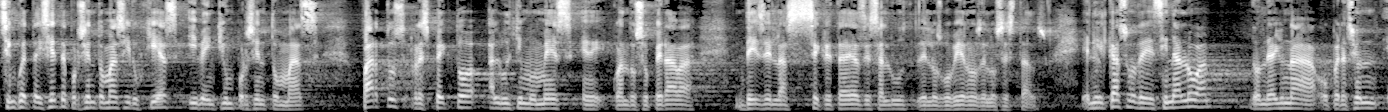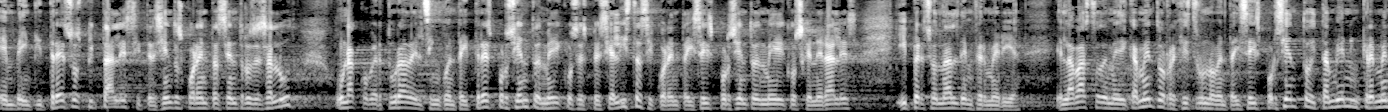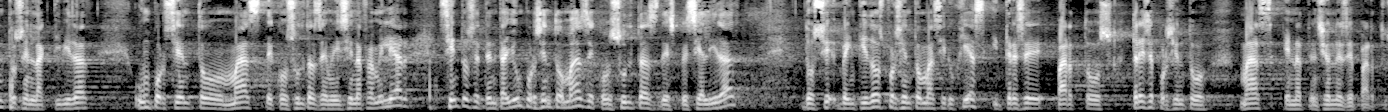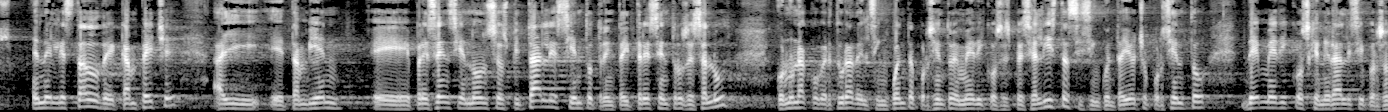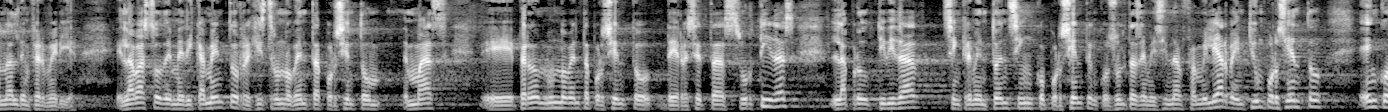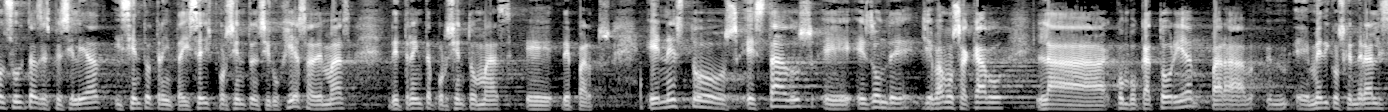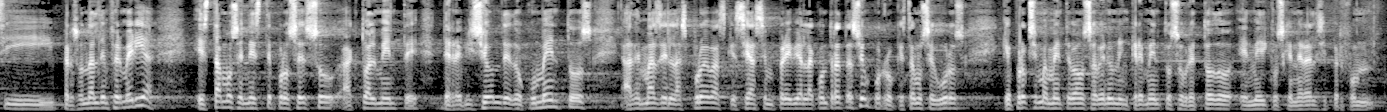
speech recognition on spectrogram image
57% más cirugías y 21% más partos respecto al último mes eh, cuando se operaba desde las secretarías de salud de los gobiernos de los estados. En el caso de Sinaloa, donde hay una operación en 23 hospitales y 340 centros de salud, una cobertura del 53% en médicos especialistas y 46% en médicos generales y personal de enfermería. El abasto de medicamentos registra un 96% y también incrementos en la actividad, un por ciento más de consultas de medicina familiar, 171% más de consultas de especialidad 22% más cirugías y 13 partos, 13% más en atenciones de partos. En el estado de Campeche hay eh, también eh, presencia en 11 hospitales, 133 centros de salud, con una cobertura del 50% de médicos especialistas y 58% de médicos generales y personal de enfermería. El abasto de medicamentos registra un 90% más, eh, perdón, un 90% de recetas surtidas. La productividad se incrementó en 5% en consultas de medicina familiar, 21% en consultas de especialidad y 136% en cirugías, además de 30% más eh, de en estos estados eh, es donde llevamos a cabo la convocatoria para eh, médicos generales y personal de enfermería. Estamos en este proceso actualmente de revisión de documentos, además de las pruebas que se hacen previa a la contratación, por lo que estamos seguros que próximamente vamos a ver un incremento, sobre todo en médicos generales y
